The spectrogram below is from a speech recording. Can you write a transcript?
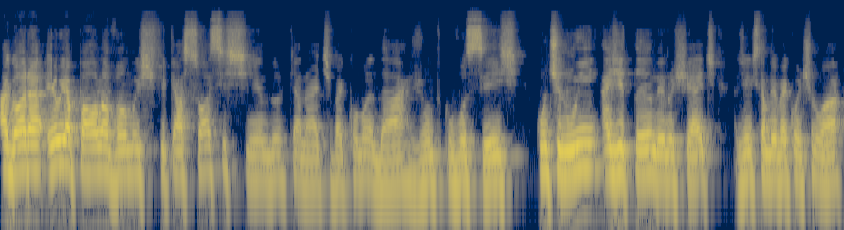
Agora, eu e a Paula vamos ficar só assistindo, que a Nath vai comandar junto com vocês. Continuem agitando aí no chat. A gente também vai continuar.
